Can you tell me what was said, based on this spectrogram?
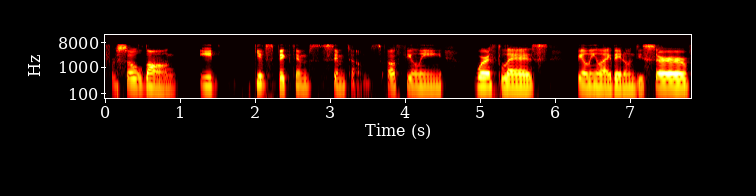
for so long it gives victims symptoms of feeling worthless feeling like they don't deserve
